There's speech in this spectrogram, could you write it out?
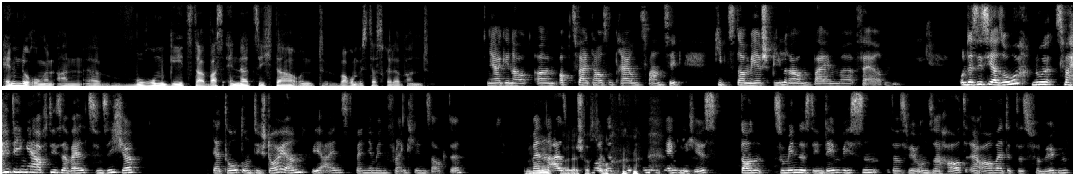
Änderungen an. Äh, worum geht es da? Was ändert sich da und warum ist das relevant? Ja, genau. Ähm, ab 2023 gibt es da mehr Spielraum beim äh, Vererben. Und es ist ja so, nur zwei Dinge auf dieser Welt sind sicher. Der Tod und die Steuern, wie einst Benjamin Franklin sagte. Wenn ja, also schon so. der Tod unumgänglich ist, dann zumindest in dem Wissen, dass wir unser hart erarbeitetes Vermögen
